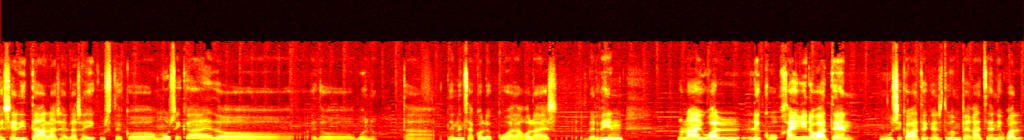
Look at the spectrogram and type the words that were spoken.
eserita lasai-lasai ikusteko musika edo, edo bueno, eta denentzako lekua dagola, ez? Berdin, nola igual leku jai giro baten, musika batek ez duen pegatzen, igual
